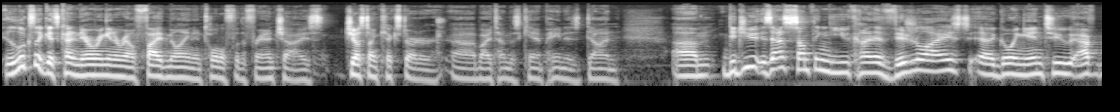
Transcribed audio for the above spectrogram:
It looks like it's kind of narrowing in around five million in total for the franchise just on Kickstarter uh, by the time this campaign is done. Um, did you is that something you kind of visualized uh, going into after,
